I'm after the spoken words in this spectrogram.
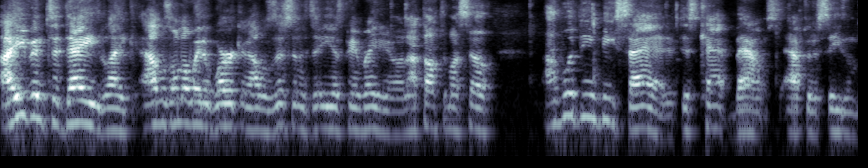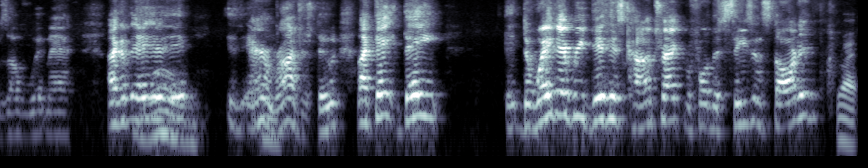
I even today, like I was on my way to work and I was listening to ESPN radio and I thought to myself, I wouldn't even be sad if this cat bounced after the season was over with, man. Like it, it, it- Aaron Rodgers, dude. Like they they the way they redid his contract before the season started, Right.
